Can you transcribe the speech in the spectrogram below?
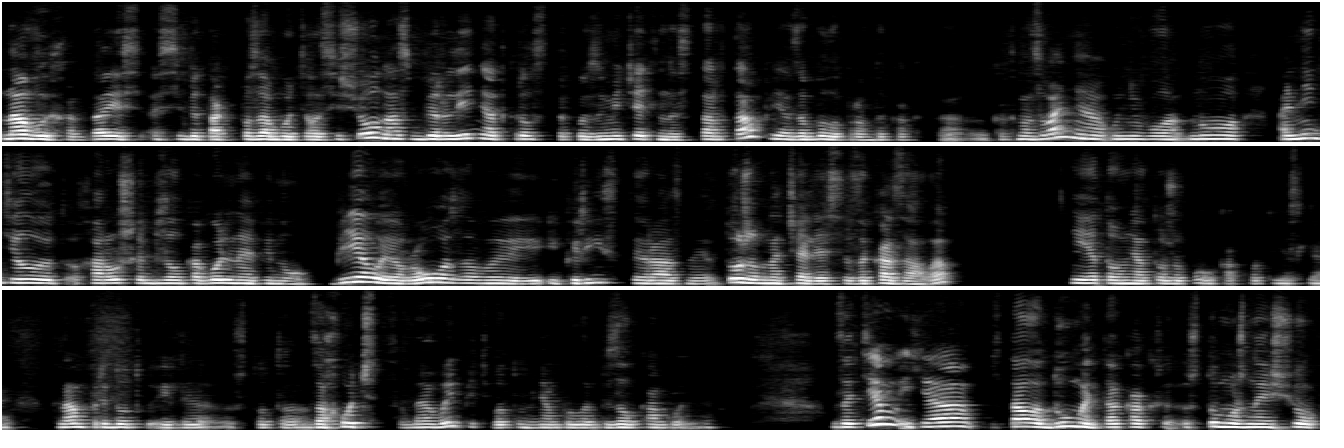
на выход, да, я о себе так позаботилась. Еще у нас в Берлине открылся такой замечательный стартап. Я забыла, правда, как, как название у него, но они делают хорошее безалкогольное вино. Белые, розовые, игристые разные. Тоже вначале я себе заказала. И это у меня тоже было как вот если к нам придут или что-то захочется да, выпить, вот у меня было безалкогольное. Затем я стала думать, да, как, что можно еще,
